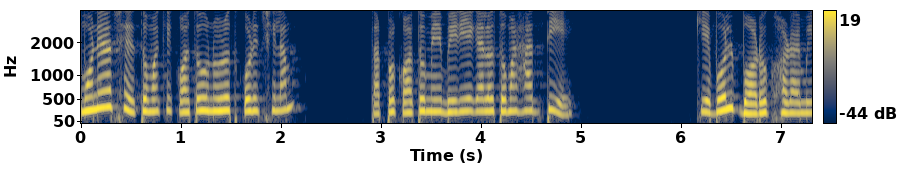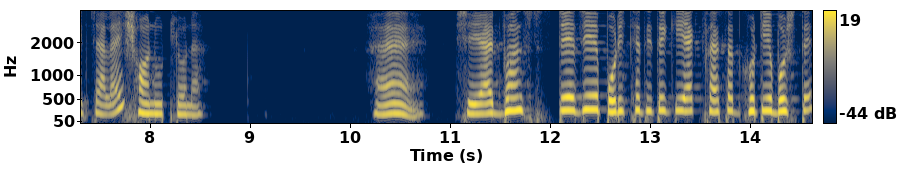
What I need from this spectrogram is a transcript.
মনে আছে তোমাকে কত অনুরোধ করেছিলাম? তারপর কত মেয়ে বেরিয়ে গেল তোমার হাত দিয়ে? কেবল বড় ঘরামির চালায় সন উঠল না। হ্যাঁ সে অ্যাডভান্স স্টেজে পরীক্ষা দিতে গিয়ে এক ফ্যাসাদ ঘটিয়ে বসতে,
